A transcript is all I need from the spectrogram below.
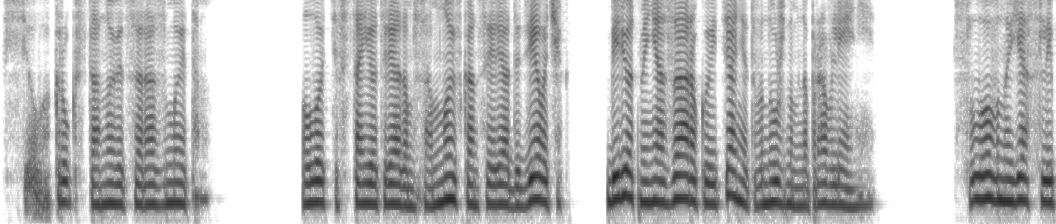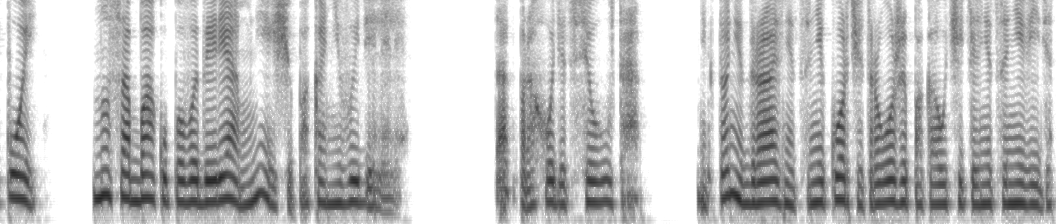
Все вокруг становится размытым. Лотти встает рядом со мной в конце ряда девочек, берет меня за руку и тянет в нужном направлении. Словно я слепой, но собаку-поводыря мне еще пока не выделили. Так проходит все утро. Никто не дразнится, не корчит рожи, пока учительница не видит.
